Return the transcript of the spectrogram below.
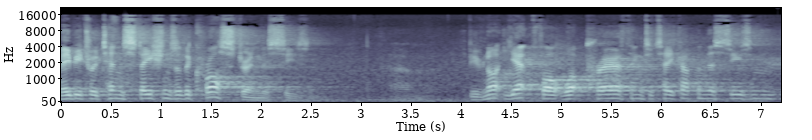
maybe to attend Stations of the Cross during this season. You've not yet thought what prayer thing to take up in this season,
